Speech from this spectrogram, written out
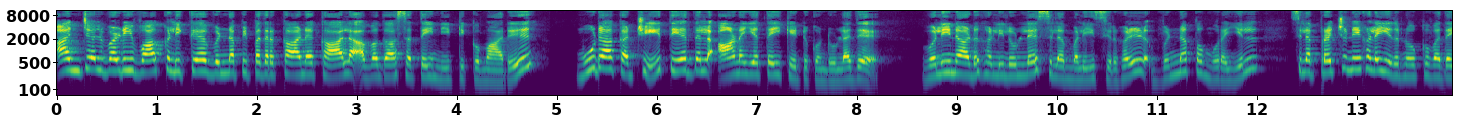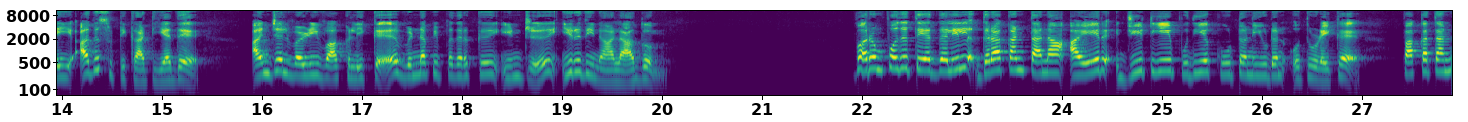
அஞ்சல் வழி வாக்களிக்க விண்ணப்பிப்பதற்கான கால அவகாசத்தை நீட்டிக்குமாறு மூடா கட்சி தேர்தல் ஆணையத்தை கேட்டுக்கொண்டுள்ளது. வெளிநாடுகளிலுள்ள சில மலேசியர்கள் விண்ணப்ப முறையில் சில பிரச்சினைகளை எதிர்நோக்குவதை அது சுட்டிக்காட்டியது. அஞ்சல் வழி வாக்களிக்க விண்ணப்பிப்பதற்கு இன்று இறுதி நாளாகும். வரும் பொது தேர்தலில் கிரகன் தனா அயர் ஜிடிஏ புதிய கூட்டணியுடன் ஒத்துழைக்க பக்கத்தான்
